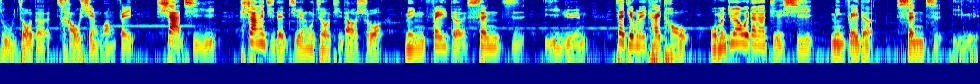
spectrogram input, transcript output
诅咒的朝鲜王妃下集。上一集的节目之后提到说，闵妃的生子疑云，在节目的一开头，我们就要为大家解析闵妃的生子疑云。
